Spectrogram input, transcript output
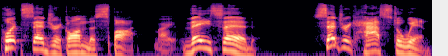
put Cedric on the spot Right. they said Cedric has to win.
